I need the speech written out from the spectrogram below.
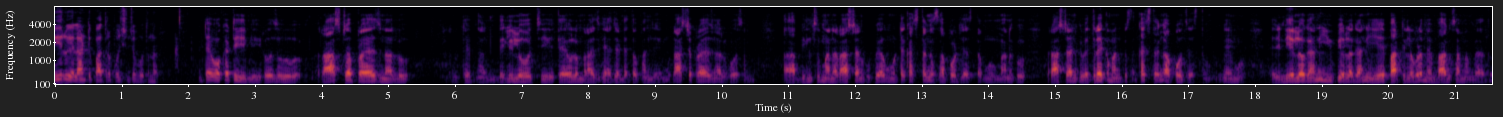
మీరు ఎలాంటి పాత్ర పోషించబోతున్నారు? అంటే ఒకటి ఈరోజు రాష్ట్ర ప్రయోజనాలు అంటే ఢిల్లీలో వచ్చి కేవలం రాజకీయ అజెండాతో పనిచేయము. రాష్ట్ర ప్రయోజనాల కోసం ఆ బిల్స్ మన రాష్ట్రానికి ఉపయోగం ఉంటే ఖచ్చితంగా సపోర్ట్ చేస్తాము. మనకు రాష్ట్రానికి వ్యతిరేకం అనిపిస్తే ఖచ్చితంగా అపోజ్ చేస్తాము. మేము ఇండియాలో కానీ యూపీలో కానీ ఏ పార్టీలో కూడా మేము భాగస్వామ్యం కాదు.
